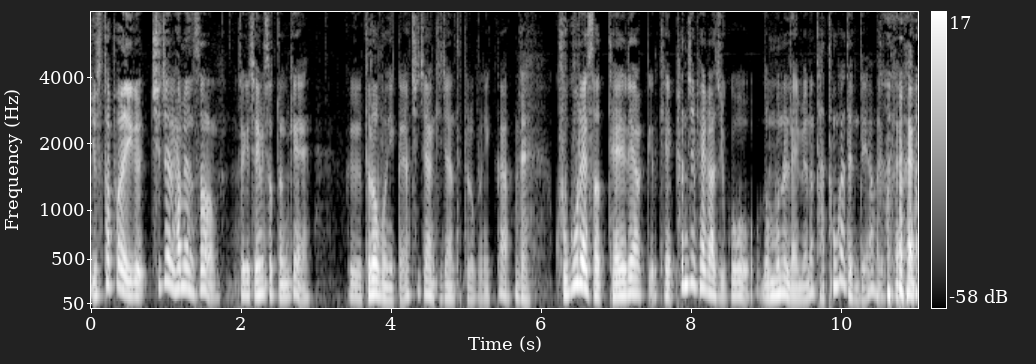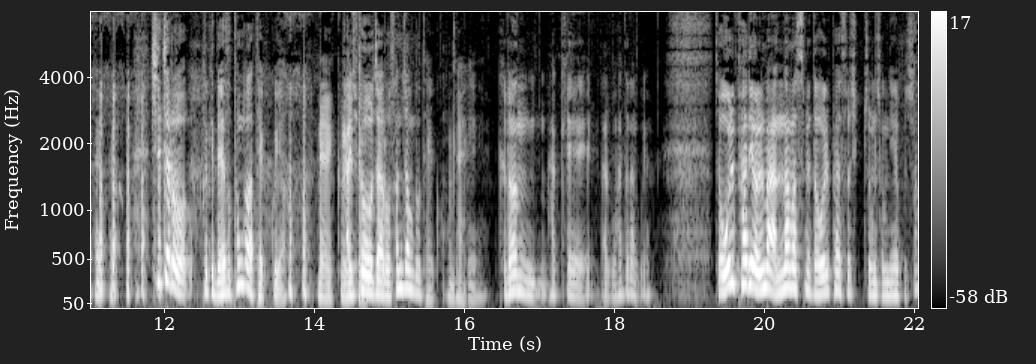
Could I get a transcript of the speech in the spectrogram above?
유스타파가 이거 취재를 하면서 되게 재밌었던 게 그 들어보니까요. 취재한 기자한테 들어보니까 네. 구글에서 대략 이렇게 편집해가지고 논문을 내면은 다 통과된대요. 실제로 그렇게 내서 통과가 됐고요. 네, 그렇죠. 발표자로 선정도 되고 네. 예, 그런 학회라고 하더라고요. 자, 5.18이 얼마 안 남았습니다. 5.18 소식 좀 정리해 보죠.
